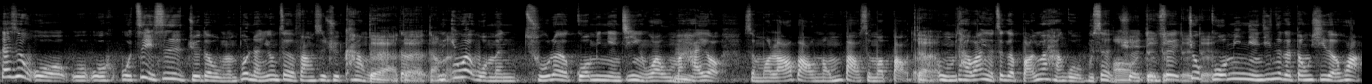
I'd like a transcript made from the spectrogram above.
但是我我我我自己是觉得，我们不能用这个方式去看我们的，因为我们除了国民年金以外，我们还有什么劳保、农保什么保的。我们台湾有这个保，因为韩国我不是很确定，所以就国民年金这个东西的话。话，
